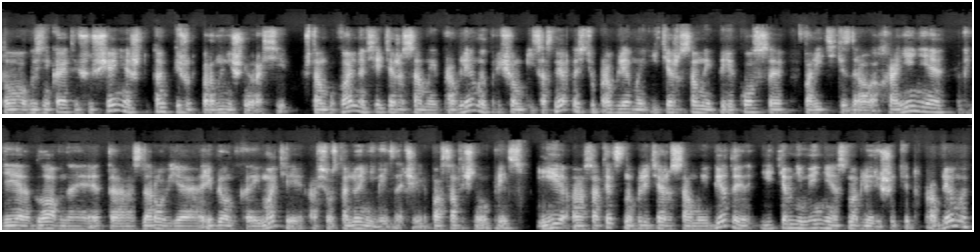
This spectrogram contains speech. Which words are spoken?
то возникает ощущение, что там пишут про нынешнюю Россию, что там буквально все те же самые проблемы, причем и со смертностью проблемы, и те же самые перекосы в политике здравоохранения, где главное — это здоровье ребенка и матери, а все остальное не имеет значения по остаточному принципу. И, э, соответственно, были те же самые беды, и тем не менее смогли решить эту проблему.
